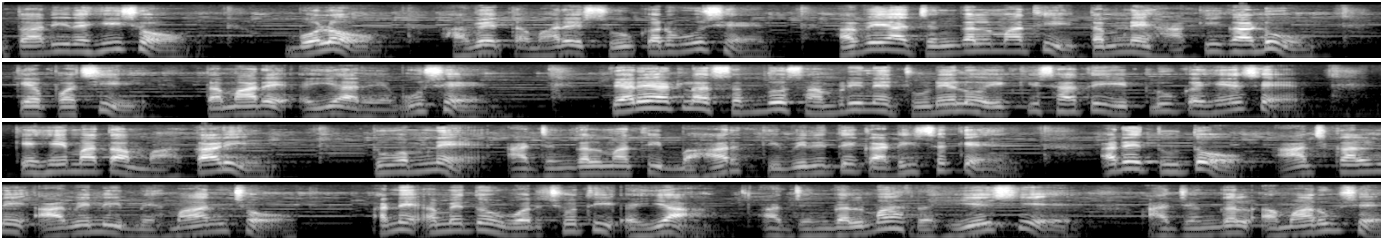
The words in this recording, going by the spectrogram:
ઉતારી રહી છો. બોલો, હવે તમારે શું કરવું છે? હવે આ જંગલમાંથી તમને હાંકી કાઢું કે પછી તમારે અહીંયા રહેવું છે? ત્યારે આટલા શબ્દો સાંભળીને ચૂડેલો એકી સાથે એટલું કહે છે કે, હે માતા મહાકાળી, તું અમને આ જંગલમાંથી બહાર કેવી રીતે કાઢી શકે? અરે તું તો આજકાલની આવેલી મહેમાન છો. અને અમે તો વર્ષોથી અહીંયા આ જંગલમાં રહીએ છીએ. આ જંગલ અમારું છે.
